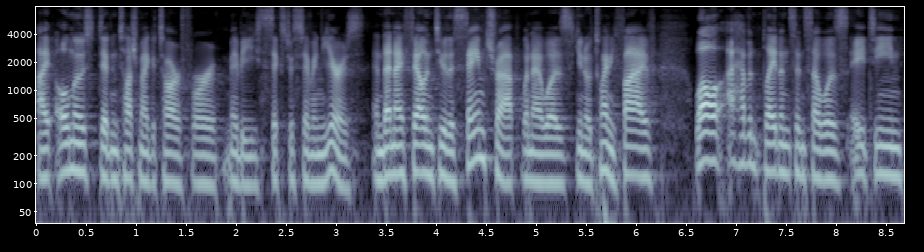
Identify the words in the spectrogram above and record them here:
I almost didn't touch my guitar for maybe six to seven years. And then I fell into the same trap when I was, you know, 25. Well, I haven't played it since I was 18.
